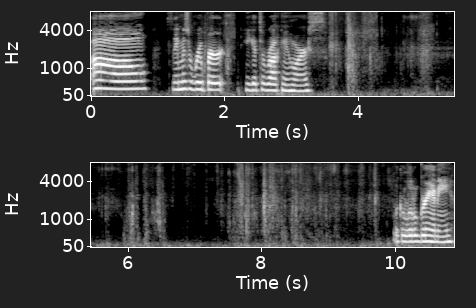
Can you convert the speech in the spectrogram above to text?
Oh, his name is Rupert. He gets a rocking horse. Look, a little granny.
